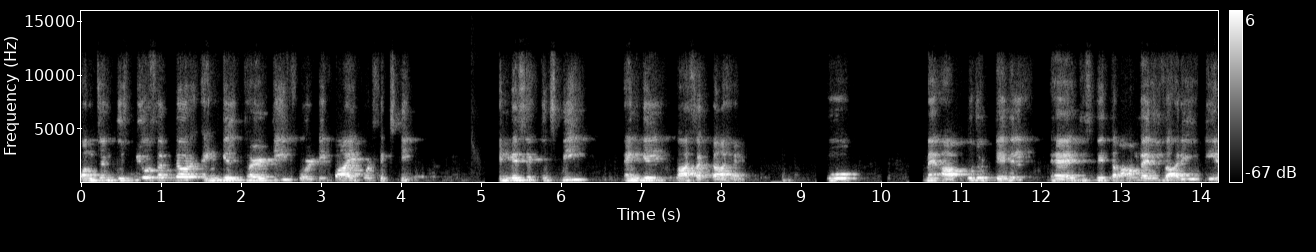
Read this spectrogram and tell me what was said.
फ़ंक्शन कुछ भी हो सकता है और एंगल 30, 45 और 60 इनमें से कुछ भी एंगल आ सकता है तो मैं आपको जो टेबल है, जिसमें तमाम वैल्यूज़ आ रही होती है,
